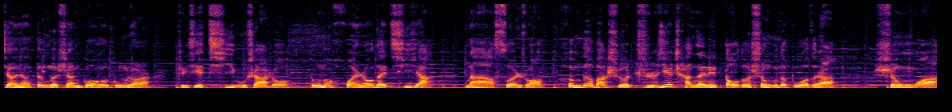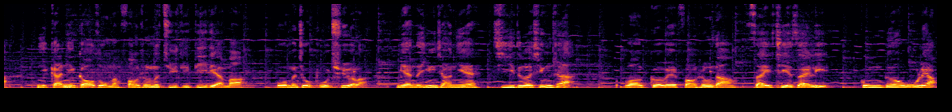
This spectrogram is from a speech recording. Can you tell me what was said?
想想登个山、逛个公园，这些七步杀手都能环绕在七下，那酸爽，恨不得把蛇直接缠在那道德圣母的脖子上。圣母啊，你赶紧告诉我们放生的具体地点吧，我们就不去了，免得影响您积德行善。望各位放生党再接再厉，功德无量。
